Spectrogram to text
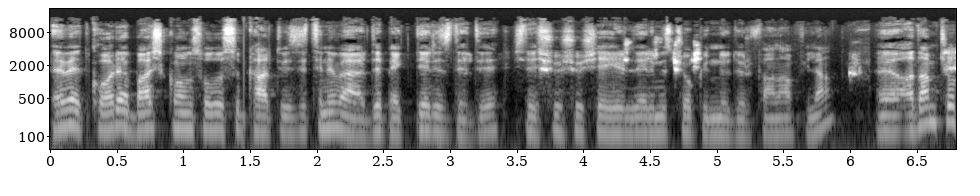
Evet Kore Başkonsolosu kart vizitini verdi. Bekleriz dedi. İşte şu şu şehirlerimiz çok ünlüdür falan filan. Ee, adam çok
